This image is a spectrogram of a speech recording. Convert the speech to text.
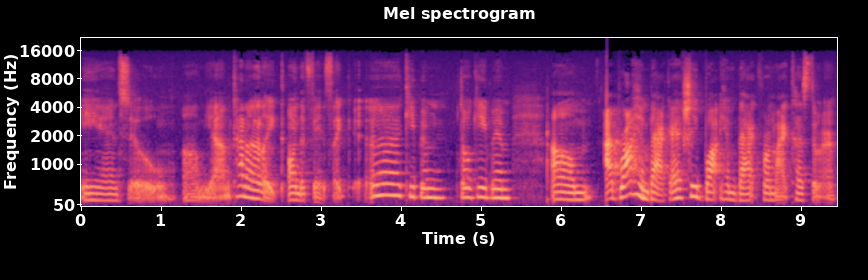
And so, um, yeah, I'm kind of like on the fence. Like, uh, keep him, don't keep him. Um, I brought him back. I actually bought him back for my customer.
